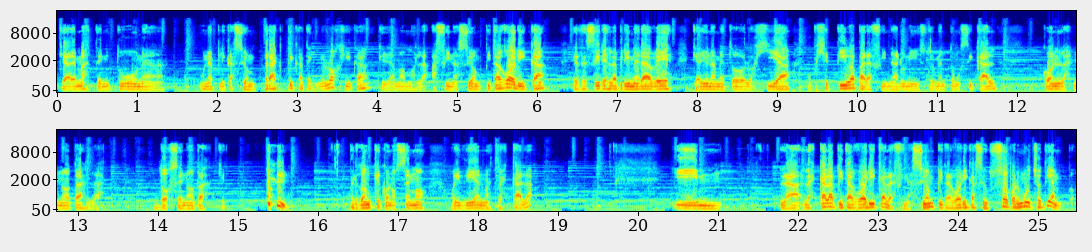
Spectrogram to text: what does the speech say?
que además tuvo una, una aplicación práctica tecnológica, que llamamos la afinación pitagórica, es decir, es la primera vez que hay una metodología objetiva para afinar un instrumento musical con las notas, las 12 notas que, perdón, que conocemos hoy día en nuestra escala. Y mm, la, escala pitagórica, la afinación pitagórica se usó por mucho tiempo.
